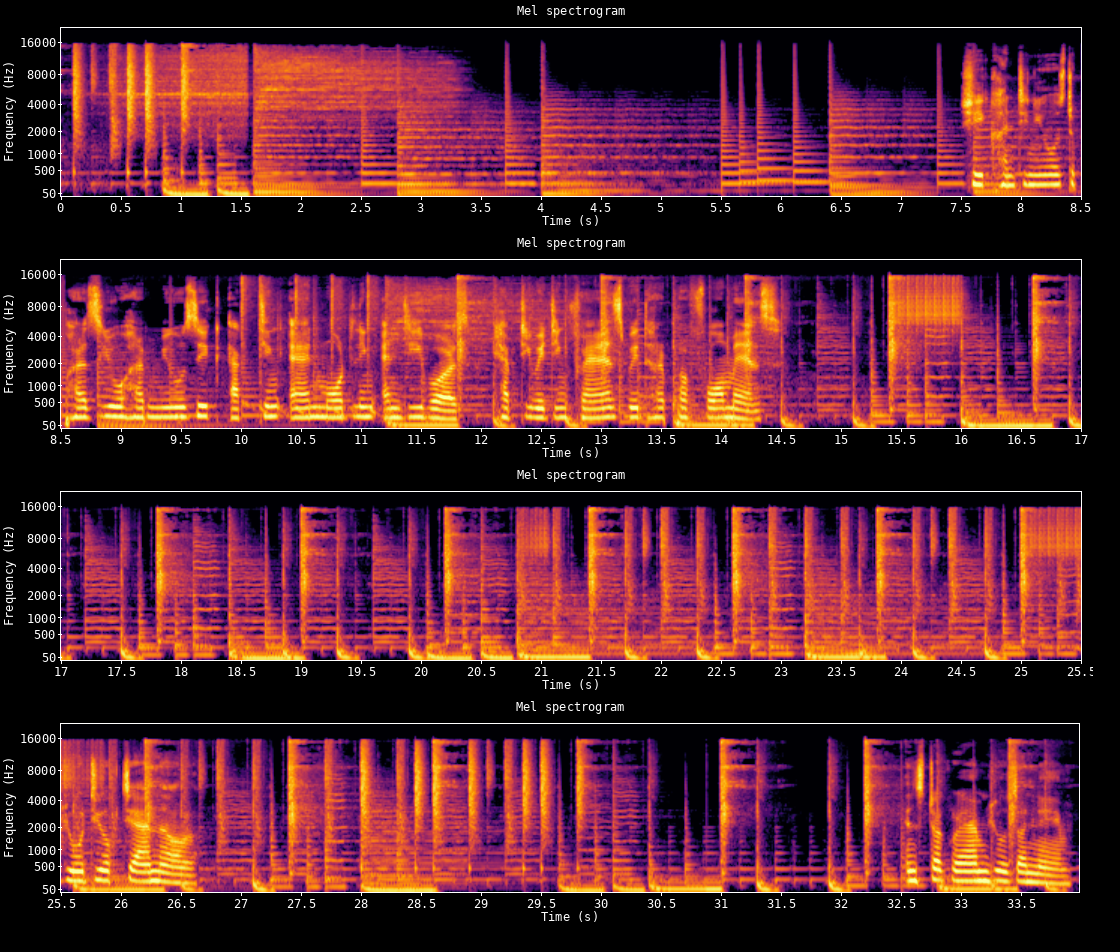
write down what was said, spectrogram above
She continues to pursue her music, acting, and modeling endeavors, captivating fans with her performance. YouTube channel. Instagram username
